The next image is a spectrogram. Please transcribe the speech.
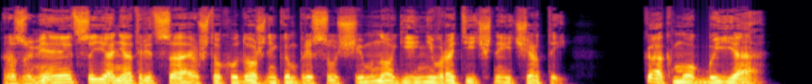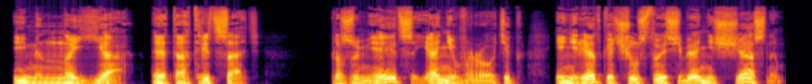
Разумеется, я не отрицаю, что художникам присущи многие невротичные черты. Как мог бы я, именно я, это отрицать? Разумеется, я невротик и нередко чувствую себя несчастным,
